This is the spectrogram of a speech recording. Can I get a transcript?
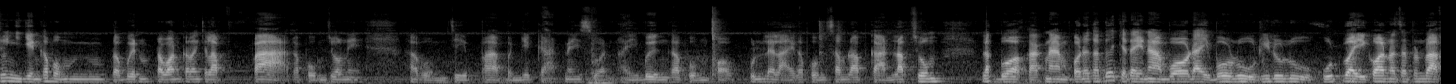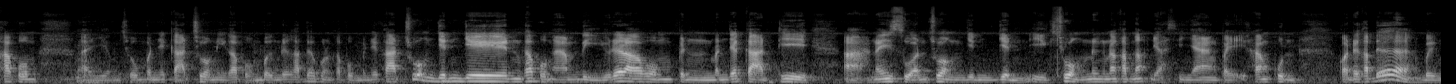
ช่วงเย็นๆครับผมตะเวนตะวันกำลังจะรับฟ้าครับผมช่วงนี้ ครับผมจีบภาพบรรยากาศในสวนไฮบึงครับผมขอบคุณหลาย ๆ ครับผมสำหรับการรับชมรักบัวกากน้ำก่อนนะครับเพื่อจะได้น้ำบ่ได้บ่รูที่รูๆขุดไว้ก่อนมาสันพันว่าครับผมอ่าเยี่ยมชมบรรยากาศช่วงนี้ครับผมเบิ้งเด้วยครับเด้วยคนครับผมบรรยากาศช่วงเย็นๆครับผมอามดีอยู่ได้แล้วครับผมเป็นบรรยากาศที่อ่าในสวนช่วงเย็นๆอีกช่วงหนึ่งนะครับเนาะอย่าสิยางไปทางคุณก่อนเด้อครับเด้อเบิ้ง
